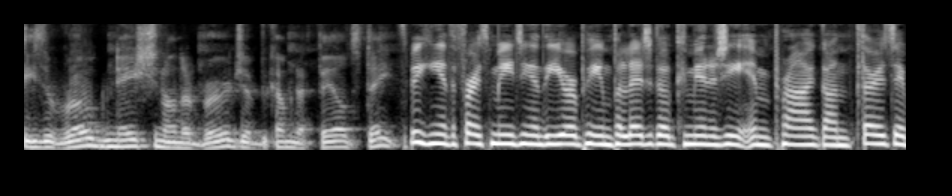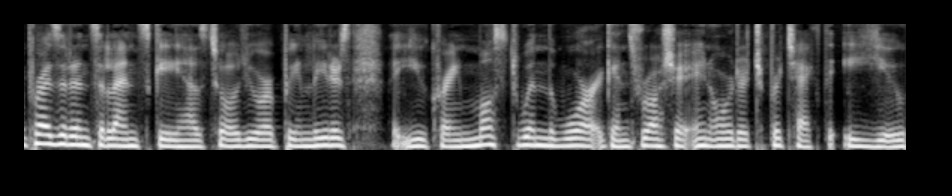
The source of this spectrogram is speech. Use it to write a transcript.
He's a rogue nation on the verge of becoming a failed state. Speaking at the first meeting of the European political community in Prague on Thursday, President Zelensky has told European leaders that Ukraine must win the war against Russia in order to protect the EU.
